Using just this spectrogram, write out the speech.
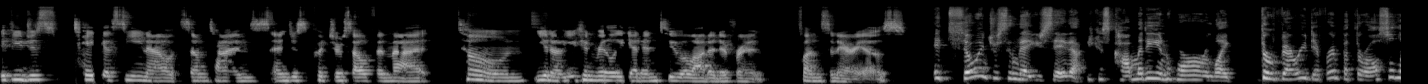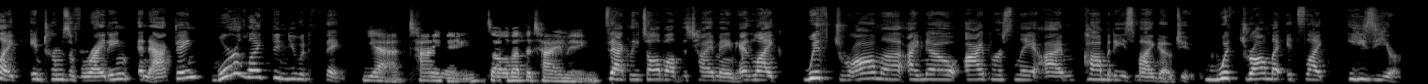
if you just take a scene out sometimes and just put yourself in that tone you know you can really get into a lot of different fun scenarios. It's so interesting that you say that because comedy and horror like they're very different, but they're also like in terms of writing and acting, more alike than you would think. Yeah, timing. It's all about the timing. Exactly. It's all about the timing. And like with drama, I know I personally, I'm comedy is my go to. With drama, it's like easier,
